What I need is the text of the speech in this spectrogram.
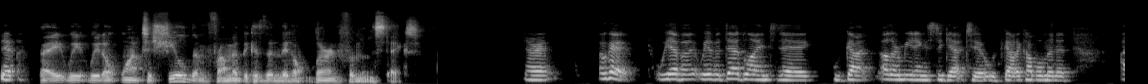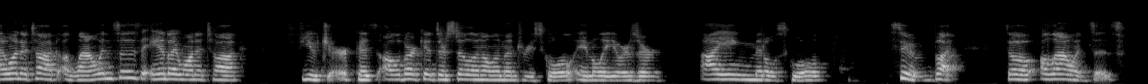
Yeah. Right. We we don't want to shield them from it because then they don't learn from the mistakes. All right. Okay. We have a we have a deadline today. We've got other meetings to get to. We've got a couple minutes. I want to talk allowances and I want to talk future because all of our kids are still in elementary school. Emily, yours are eyeing middle school soon. But so allowances.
